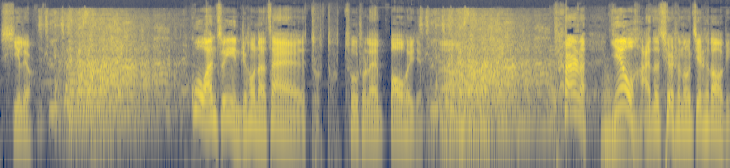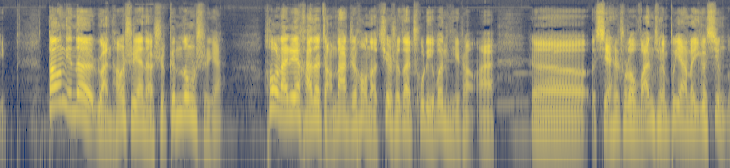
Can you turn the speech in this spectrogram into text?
吸溜。过完嘴瘾之后呢，再吐吐吐出来包回去。啊。当然了，也有孩子确实能坚持到底。当年的软糖实验呢是跟踪实验，后来这些孩子长大之后呢，确实在处理问题上，哎，呃，显示出了完全不一样的一个性格。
